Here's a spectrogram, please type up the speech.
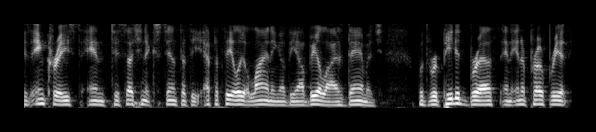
is increased and to such an extent that the epithelial lining of the alveoli is damaged. With repeated breath and inappropriate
